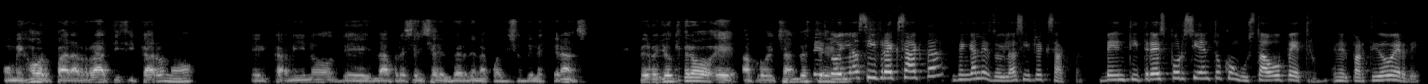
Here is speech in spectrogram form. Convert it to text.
o mejor, para ratificar o no el camino de la presencia del verde en la coalición de la esperanza. Pero yo quiero, aprovechando este... ¿Les doy la cifra exacta? Venga, les doy la cifra exacta. 23% con Gustavo Petro en el Partido Verde,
